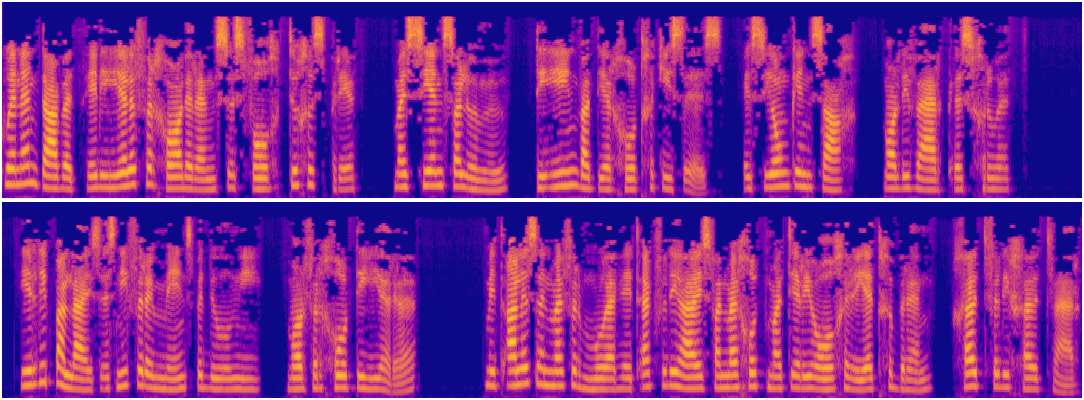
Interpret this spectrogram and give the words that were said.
Koning David het die hele vergadering soos volg toegespreek, My sien Salomo, die een wat dier God gekies is, is jong en sag, maar die werk is groot. Hierdie paleis is niet voor een mens bedoel nie, maar voor God die Heere. Met alles in mijn vermoed het ik voor die huis van mijn God materiaal gereed gebring, goud voor die goudwerk,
